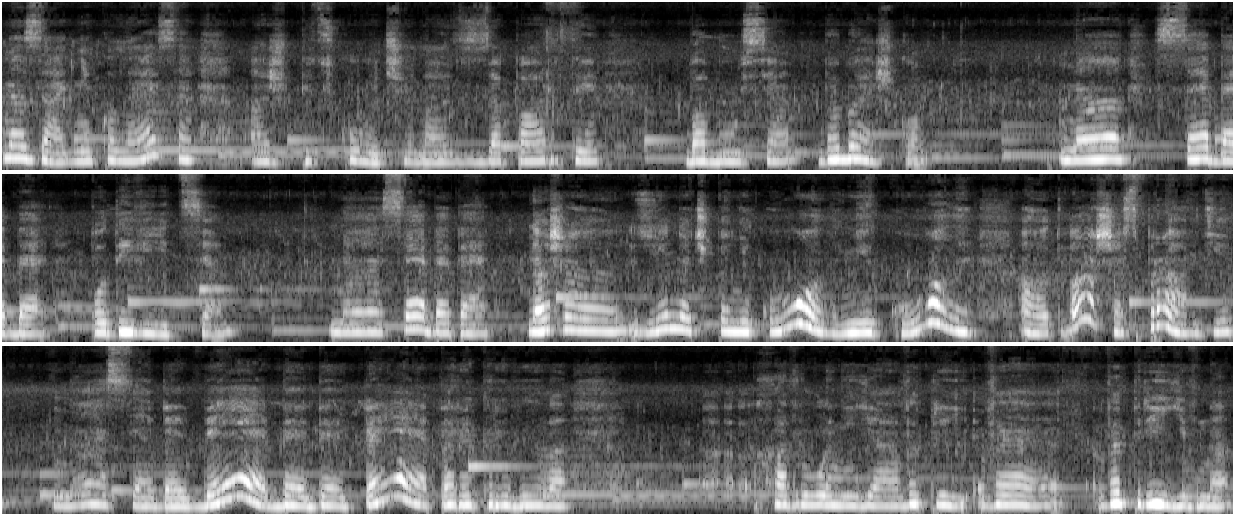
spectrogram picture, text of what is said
на задні колеса аж підскочила з-за парти бабуся Бебешко. На себе подивіться. На себе наша жіночка ніколи, ніколи, а от ваша справді на себе бе бе перекривила е, Хавронія Вепрі, Ве, Вепріївна.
